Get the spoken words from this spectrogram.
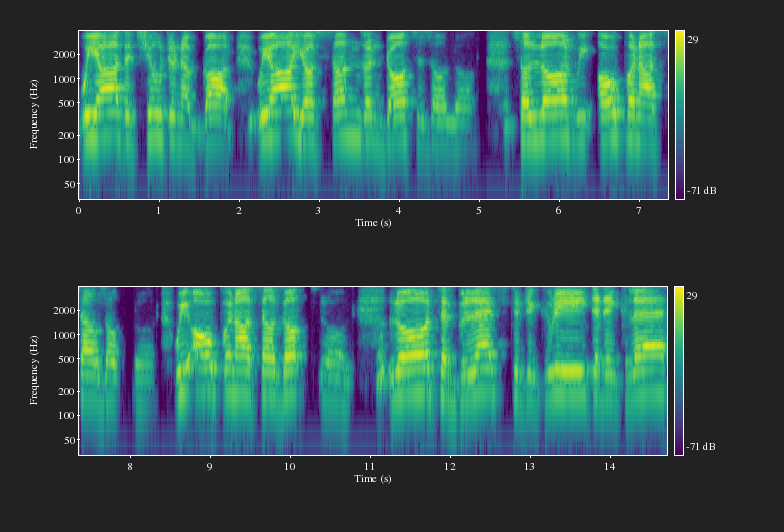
We are the children of God. We are your sons and daughters, oh Lord. So, Lord, we open ourselves up, Lord. We open ourselves up, Lord. Lord, to bless, to decree, to declare,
